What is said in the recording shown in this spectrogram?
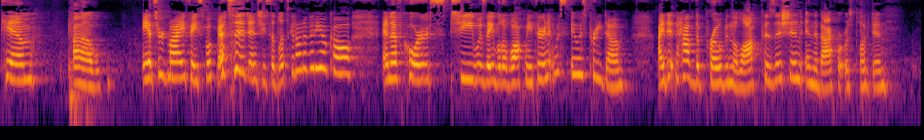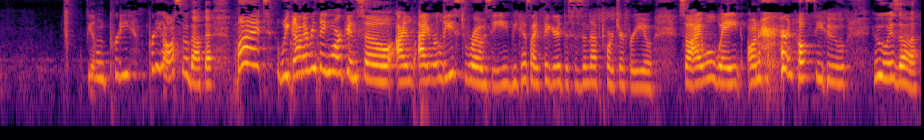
Kim uh, answered my Facebook message and she said, let's get on a video call. And of course she was able to walk me through and it was, it was pretty dumb. I didn't have the probe in the lock position in the back where it was plugged in. Feeling pretty, pretty awesome about that. But we got everything working. So I, I released Rosie because I figured this is enough torture for you. So I will wait on her and I'll see who, who is, uh,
